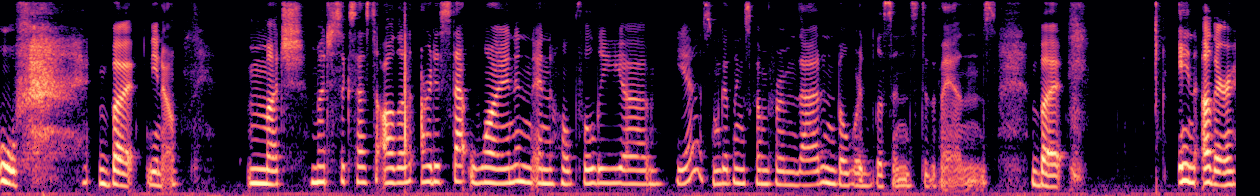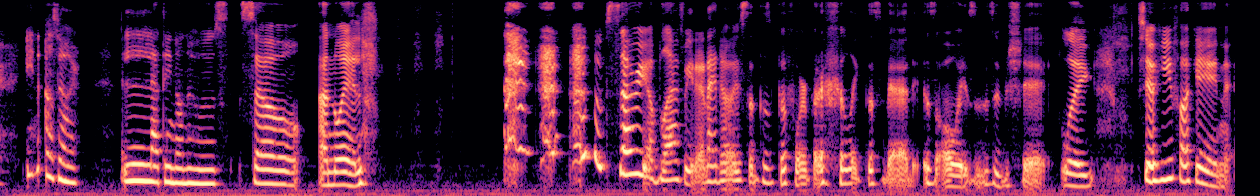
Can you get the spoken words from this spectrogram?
oof. But, you know, much much success to all the artists that won and and hopefully um yeah some good things come from that and billboard listens to the fans. But in other in other latino news so anuel. I'm sorry I'm laughing and I know I said this before but I feel like this man is always in some shit. Like so he fucking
